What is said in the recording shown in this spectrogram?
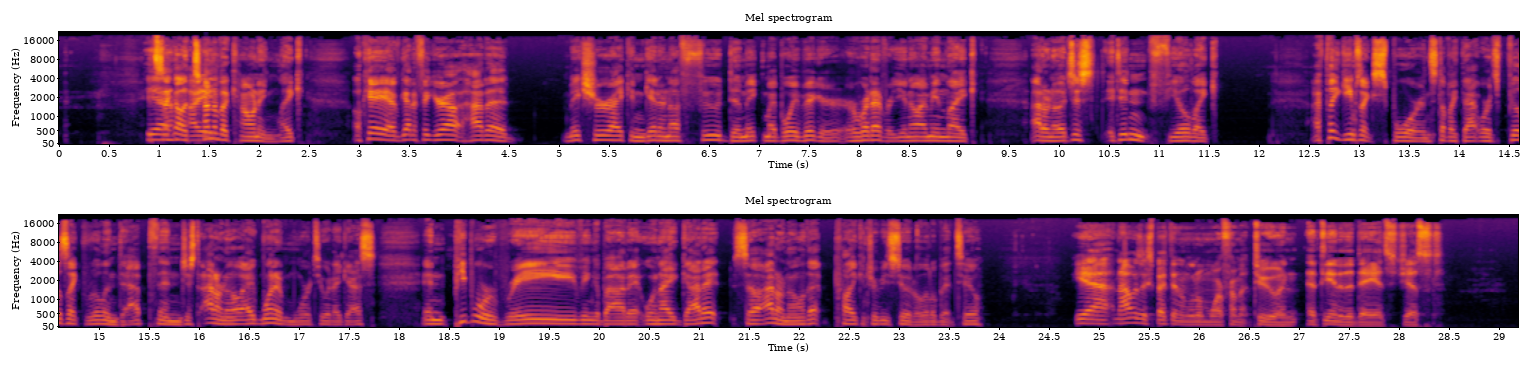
It's Yeah, like a ton I- of accounting. Like, okay, I've got to figure out how to make sure I can get enough food to make my boy bigger or whatever. You know, I mean, like, I don't know. It just it didn't feel like. I've played games like Spore and stuff like that where it feels like real in depth and just I don't know. I wanted more to it, I guess. And people were raving about it when I got it, so I don't know. That probably contributes to it a little bit too. Yeah, and I was expecting a little more from it too. And at the end of the day, it's just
